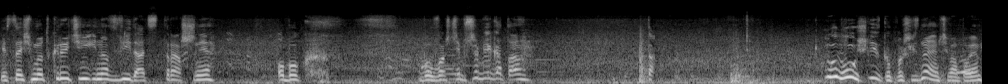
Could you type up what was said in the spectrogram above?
jesteśmy odkryci i nas widać strasznie. Obok, bo właśnie przebiega ta... ta... Uuu, ślizgo, pośliznąłem się wam powiem.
